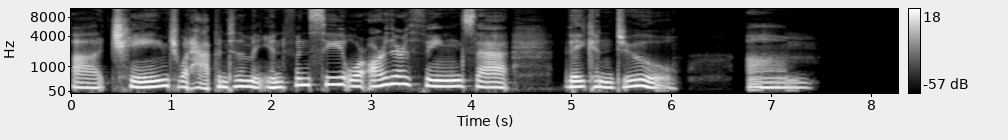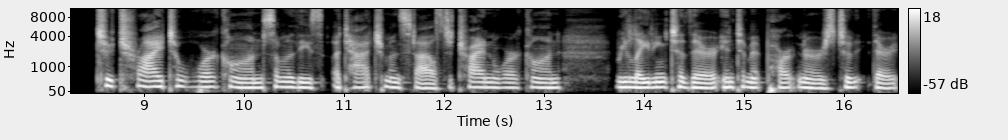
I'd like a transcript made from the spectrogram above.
uh, change what happened to them in infancy? Or are there things that they can do um, to try to work on some of these attachment styles, to try and work on relating to their intimate partners, to their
